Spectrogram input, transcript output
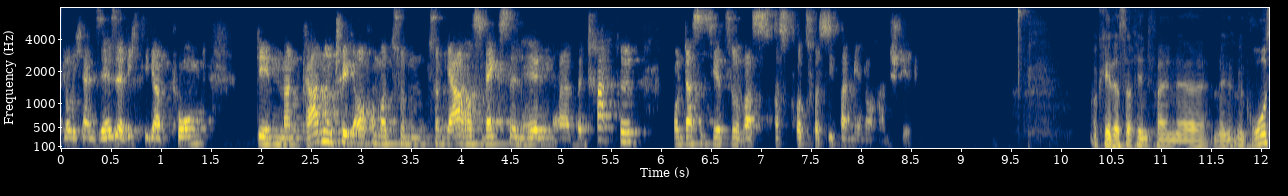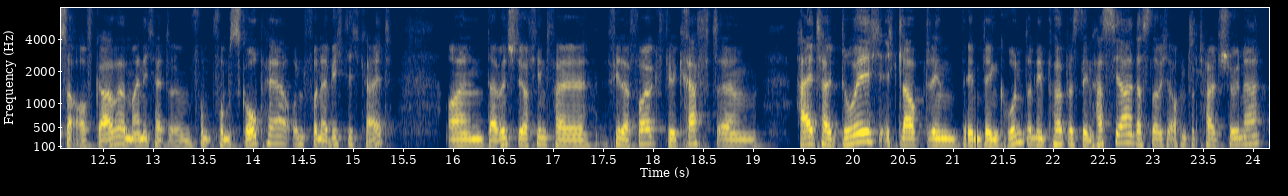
glaube ich, ein sehr, sehr wichtiger Punkt, den man gerade natürlich auch immer zum, zum Jahreswechsel hin äh, betrachtet. Und das ist jetzt so was, was kurzfristig bei mir noch ansteht. Okay, das ist auf jeden Fall eine, eine, eine große Aufgabe, meine ich halt ähm, vom, vom Scope her und von der Wichtigkeit. Und da wünsche ich dir auf jeden Fall viel Erfolg, viel Kraft. Ähm, halt halt durch. Ich glaube, den, den, den Grund und den Purpose, den hast du ja. Das ist, glaube ich, auch ein total schöner.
